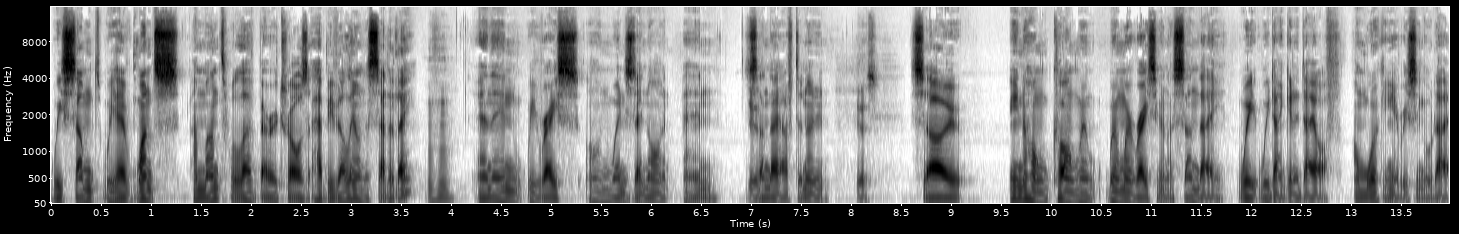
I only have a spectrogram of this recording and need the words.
we some we have once a month we'll have barrier trials at Happy Valley on a Saturday, Mm-hmm. and then we race on Wednesday night and. Sunday afternoon. Yes. So in Hong Kong, when, when we're racing on a Sunday, we, we don't get a day off. I'm working every single day.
